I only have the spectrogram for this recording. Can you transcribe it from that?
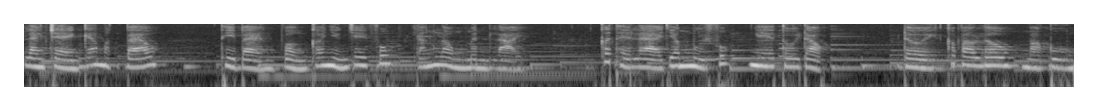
lan tràn các mặt báo, thì bạn vẫn có những giây phút lắng lòng mình lại. Có thể là dăm 10 phút nghe tôi đọc. Đời có bao lâu mà buồn?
